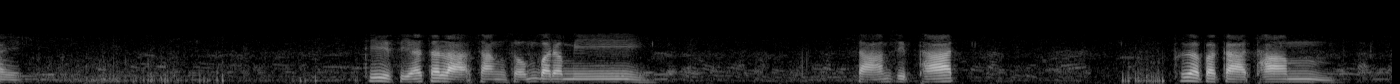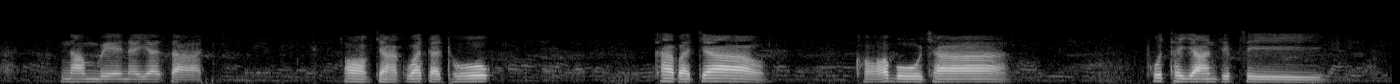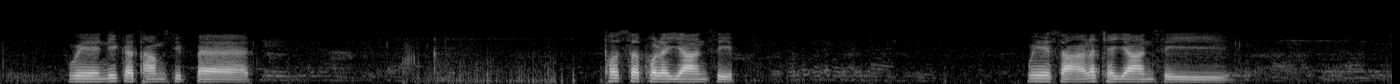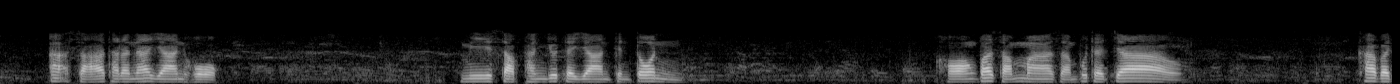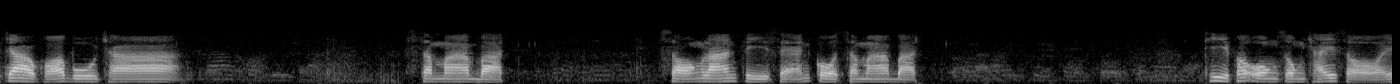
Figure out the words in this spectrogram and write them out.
ที่เสียสละสั่งสมบารมีสามสิบทัศเพื่อประกาศธรรม นำเวนยศาสตร์ ออกจากวัฏทุกข์ ข้าพเจ้า ขอบูชา พุทธยานสิบสี่เวนิกธรรมสิบแปดทศพลยานสิบเวสารัชยานสี่อาสาธารณยานหกมีสัพพัญยุตยานเป็นต้น ของพระสัมมาสัมพุทธเจ้า ข้าพเจ้าขอบูชา สมาบัติสองล้านสี่แสนโกดสมาบัติที่พระองค์ทรงใช้สอย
